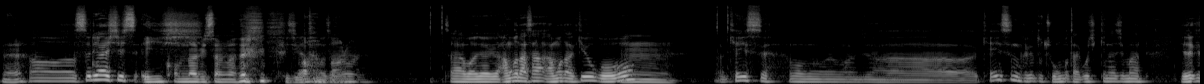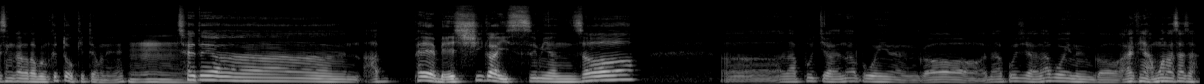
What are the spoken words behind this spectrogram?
네. 어 3RSYS 겁나 비싼 거들. 그지 같은 아, 거죠. 만 원. 자, 뭐 여기 아무거나 사 아무거나 끼우고 음. 어, 케이스 뭐, 뭐, 뭐, 자, 케이스는 그래도 좋은 거 달고 싶긴 하지만 이렇게 생각하다 보면 끝도 없기 때문에 음. 최대한 앞 에 메쉬가 있으면서 어, 나쁘지 않아 보이는 거 나쁘지 않아 보이는 거아 그냥 아무나 사자.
